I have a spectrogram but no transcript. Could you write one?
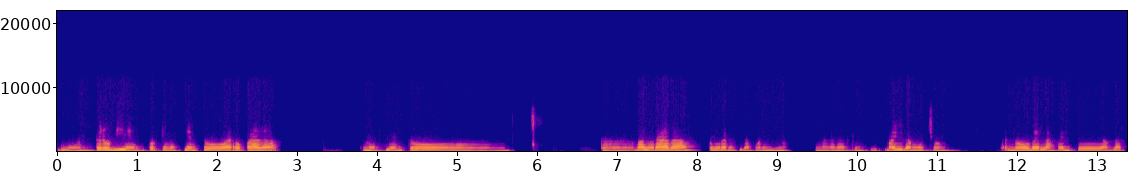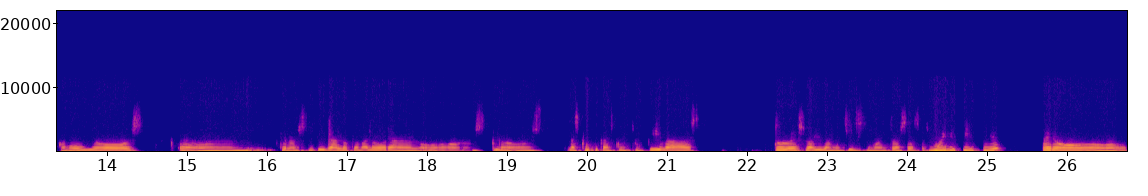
Bien, pero bien, porque me siento arropada, me siento ah, valorada, estoy agradecida por ello. La verdad que sí, me ayuda mucho, ¿no? Ver la gente, hablar con ellos, ah, que nos digan lo que valoran o las críticas constructivas, todo eso ayuda muchísimo. Entonces es muy difícil, pero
